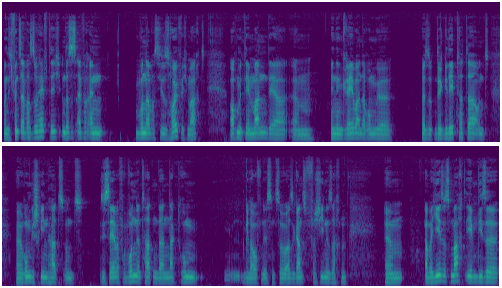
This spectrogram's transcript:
und ich finde es einfach so heftig. Und das ist einfach ein Wunder, was Jesus häufig macht. Auch mit dem Mann, der ähm, in den Gräbern da rumge also der gelebt hat da und äh, rumgeschrien hat und sich selber verwundet hat und dann nackt rumgelaufen ist und so. Also ganz verschiedene Sachen. Ähm, aber Jesus macht eben diese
